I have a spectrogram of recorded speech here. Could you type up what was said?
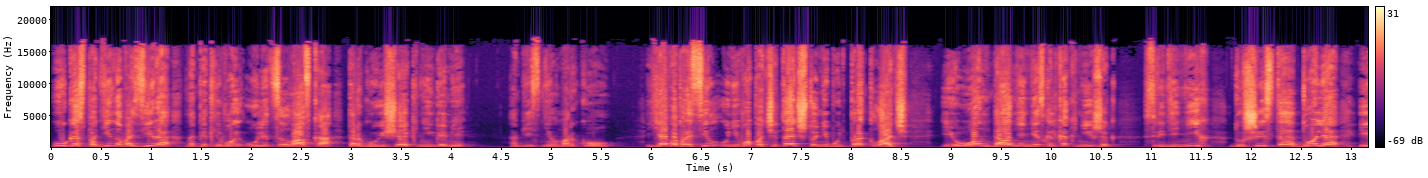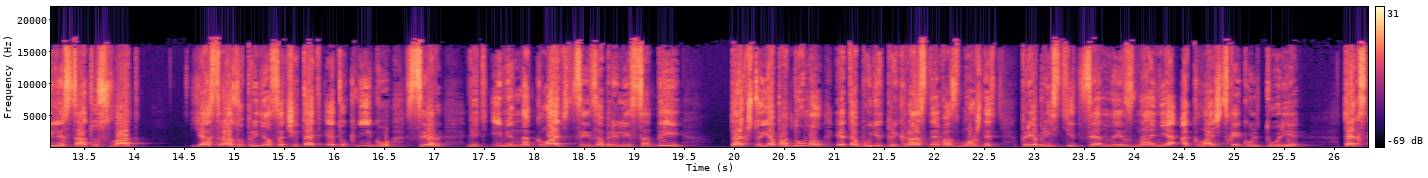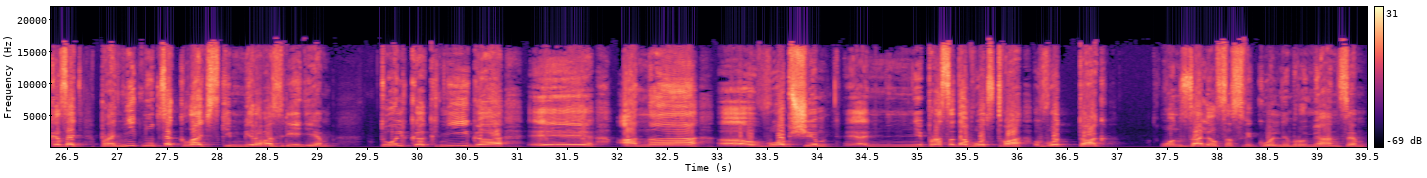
«У господина Вазира на Петлевой улице лавка, торгующая книгами», – объяснил Марков. «Я попросил у него почитать что-нибудь про клатч, и он дал мне несколько книжек. Среди них «Душистая доля» или «Статус лад». Я сразу принялся читать эту книгу, сэр, ведь именно клатчцы изобрели сады, так что я подумал, это будет прекрасная возможность приобрести ценные знания о клатчской культуре так сказать, проникнуться клачским мировоззрением. Только книга, э, она, э, в общем, э, не про садоводство, вот так. Он залился свекольным румянцем.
